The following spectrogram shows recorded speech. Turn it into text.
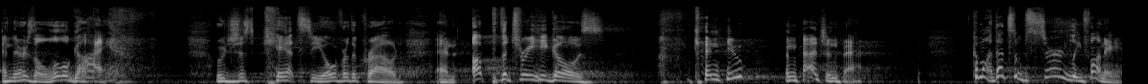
and there's a little guy who just can't see over the crowd, and up the tree he goes. Can you imagine that? Come on, that's absurdly funny.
